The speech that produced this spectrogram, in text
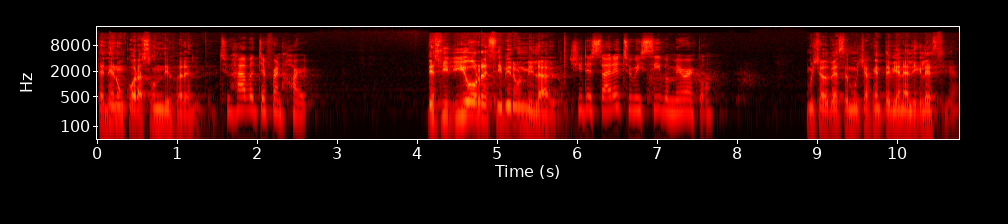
tener un corazón diferente. to have a different heart. Decidió recibir un milagro. She decided to receive a miracle. Muchas veces mucha gente viene a la iglesia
